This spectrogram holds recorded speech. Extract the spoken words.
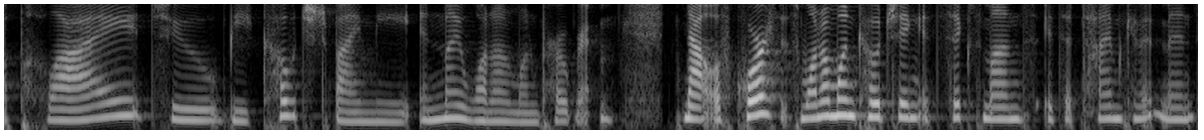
apply to be coached by me in my one on one program. Now, of course, it's one on one coaching, it's six months, it's a time commitment,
